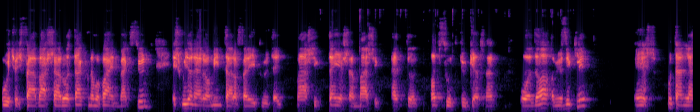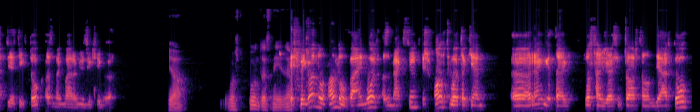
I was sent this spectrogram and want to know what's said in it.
úgy, hogy felvásárolták, hanem a Vine megszűnt, és ugyanerre a mintára felépült egy másik, teljesen másik, ettől abszolút független oldal, a Musical.ly, és utána lett ugye TikTok, az meg már a Musical.ly-ből. Ja, most pont azt nézem. És még annó, annó Vine volt, az megszűnt, és ott voltak ilyen uh, rengeteg Los Angeles-i tartalomgyártó,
